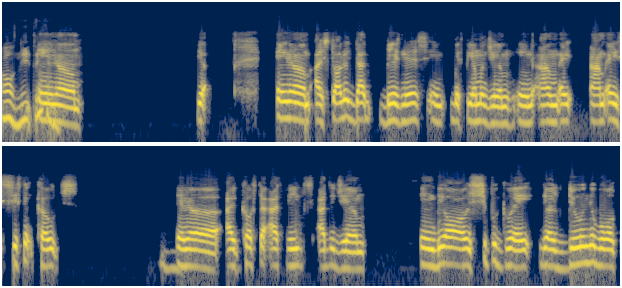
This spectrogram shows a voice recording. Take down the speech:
Oh, neat! Thank And you. um, yeah, and um, I started that business in with BM Gym, and I'm a I'm a assistant coach, and uh, I coach the athletes at the gym, and they are super great. They're doing the work,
